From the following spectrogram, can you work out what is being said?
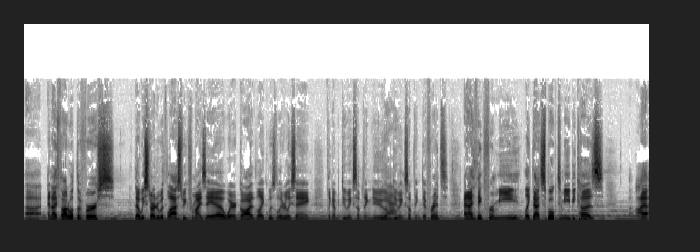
Uh, and I thought about the verse that we started with last week from Isaiah, where God like was literally saying, like I'm doing something new. Yeah. I'm doing something different. And I think for me, like that spoke to me because I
